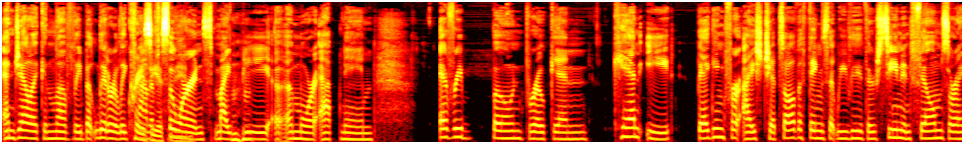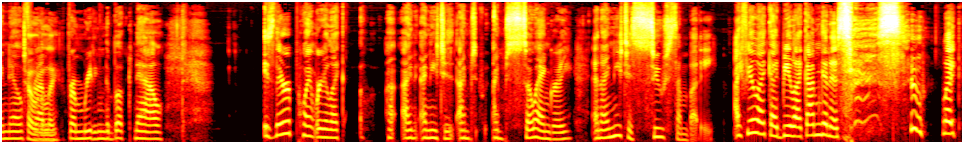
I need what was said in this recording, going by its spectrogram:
angelic and lovely, but literally crown of Craziest name. thorns might mm-hmm. be a, a more apt name. Every bone broken, can't eat. Begging for ice chips, all the things that we've either seen in films or I know Totally. from, from reading the book now. Is there a point where you're like, "Oh, I, I- I need to, I'm, I'm so angry and I need to sue somebody? I feel like I'd be like, I'm going to sue Like,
